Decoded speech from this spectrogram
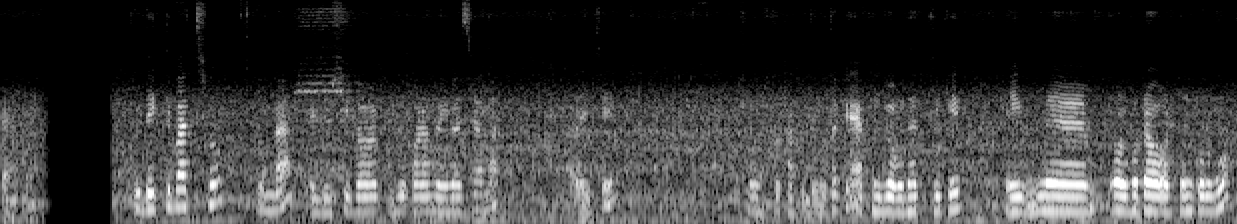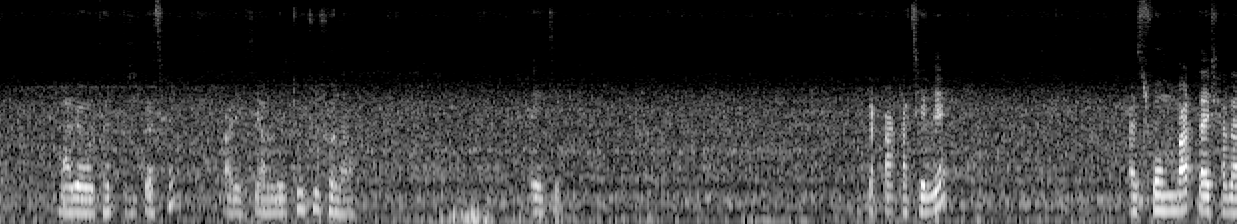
দেখো। তো দেখতে পাচ্ছ তোমরা, এই যে শিব বাবার পুজো করা হয়ে গেছে আমার। আর এই যে সমস্ত ঠাকুর দেবতাকে এখন জগদ্ধাত্রীকে এই অর্ঘ্যটা অর্পণ করব মা জগদ্ধাত্রীর কাছে। আর এই যে আমাদের চুচু সোনা। এই যে একটা পাকা ছেলে। আর সোমবার তাই সাদা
